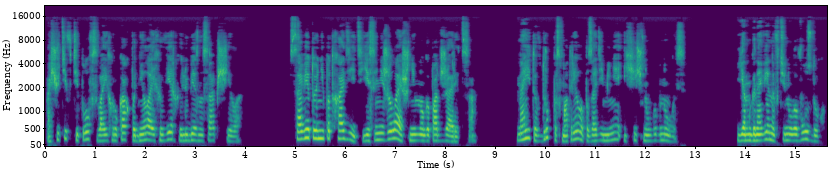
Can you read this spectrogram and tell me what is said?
Ощутив тепло в своих руках, подняла их вверх и любезно сообщила. «Советую не подходить, если не желаешь немного поджариться». Наита вдруг посмотрела позади меня и хищно улыбнулась. Я мгновенно втянула воздух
